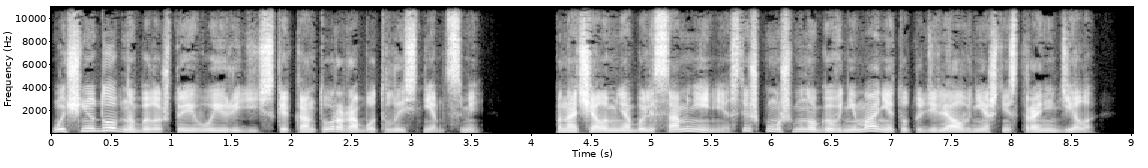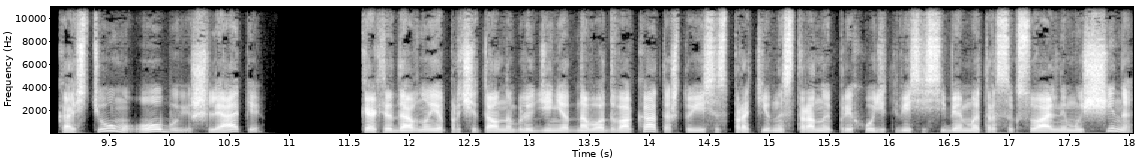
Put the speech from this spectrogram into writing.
Очень удобно было, что его юридическая контора работала и с немцами. Поначалу у меня были сомнения, слишком уж много внимания тут уделял внешней стороне дела, Костюму, обуви, шляпе. Как-то давно я прочитал наблюдение одного адвоката, что если с противной стороной приходит весь из себя метросексуальный мужчина,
